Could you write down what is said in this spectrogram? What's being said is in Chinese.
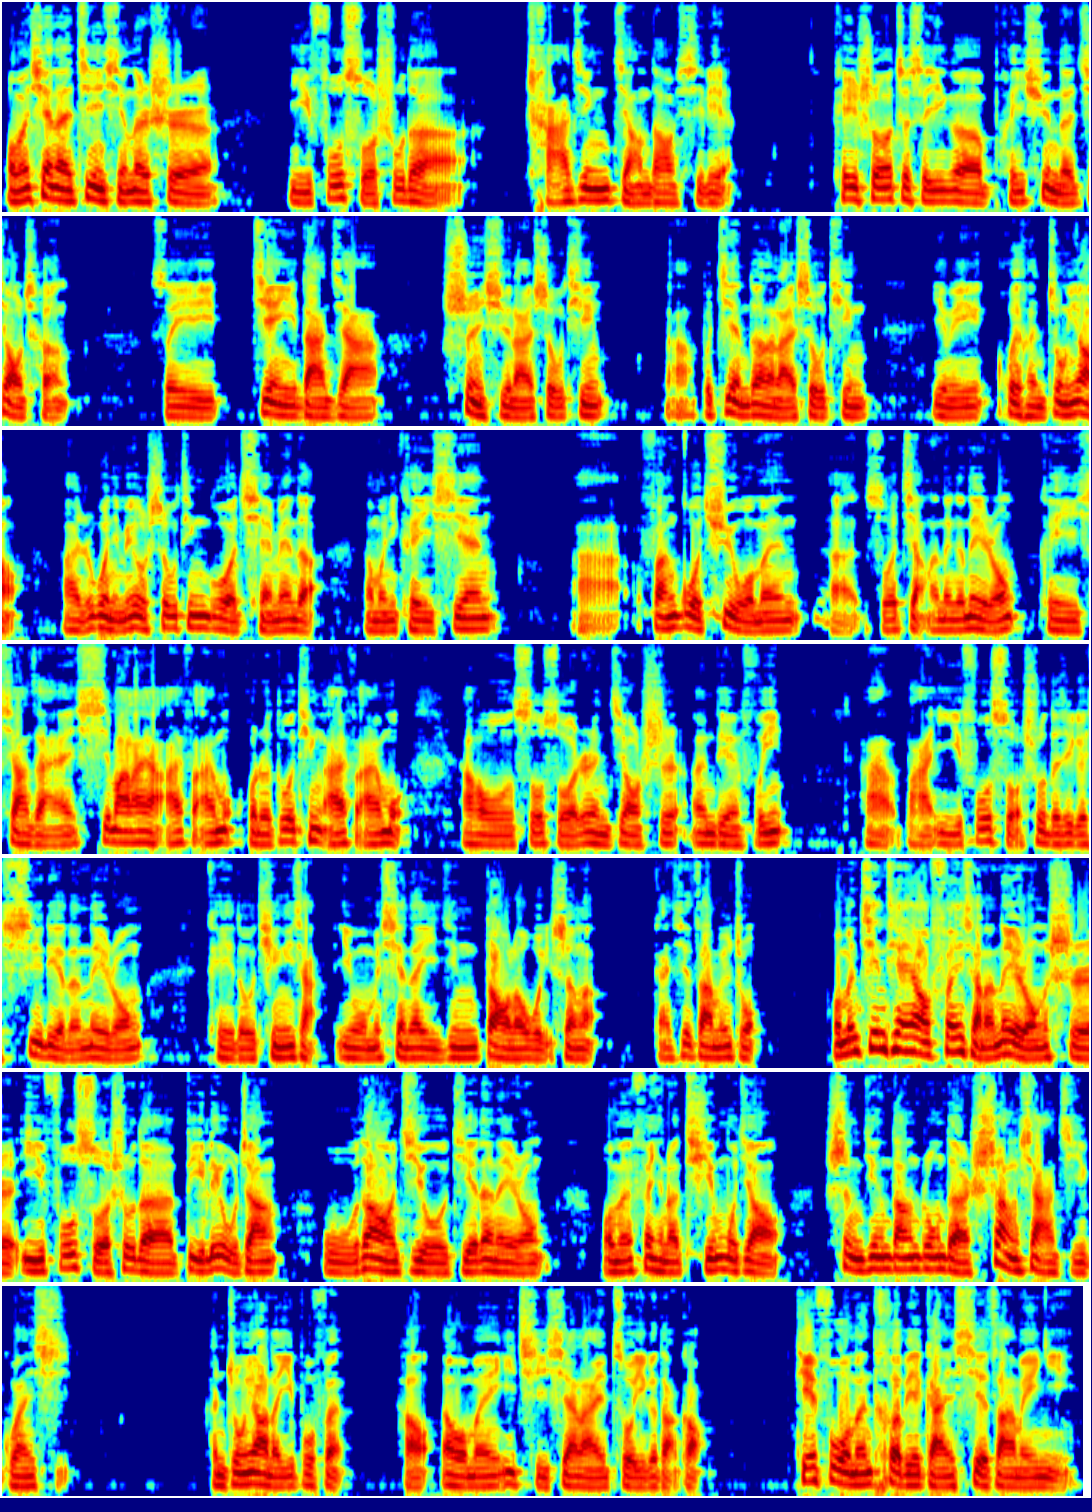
我们现在进行的是以夫所书的查经讲道系列，可以说这是一个培训的教程，所以建议大家顺序来收听啊，不间断的来收听，因为会很重要啊。如果你没有收听过前面的，那么你可以先啊翻过去我们呃所讲的那个内容，可以下载喜马拉雅 FM 或者多听 FM，然后搜索任教师恩典福音。啊，把以夫所述的这个系列的内容可以都听一下，因为我们现在已经到了尾声了。感谢赞美主。我们今天要分享的内容是以夫所述的第六章五到九节的内容。我们分享的题目叫“圣经当中的上下级关系”，很重要的一部分。好，那我们一起先来做一个祷告。天父，我们特别感谢赞美你，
